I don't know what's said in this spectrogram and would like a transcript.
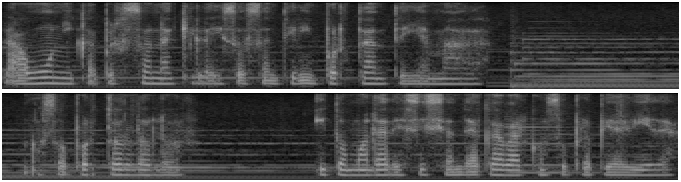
la única persona que la hizo sentir importante y amada. No soportó el dolor y tomó la decisión de acabar con su propia vida,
